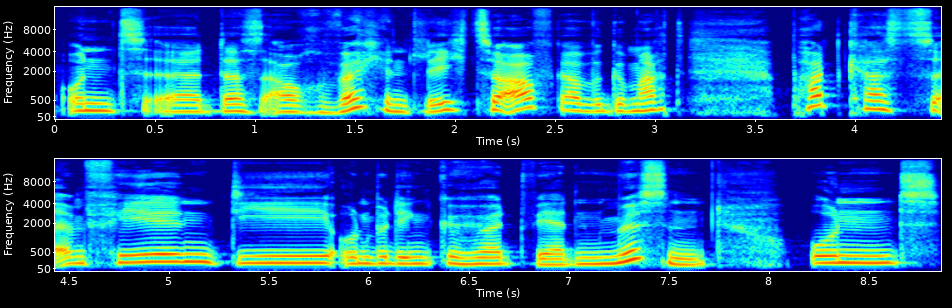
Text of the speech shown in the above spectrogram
und äh, das auch wöchentlich zur Aufgabe gemacht, Podcasts zu empfehlen, die unbedingt gehört werden müssen. Und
